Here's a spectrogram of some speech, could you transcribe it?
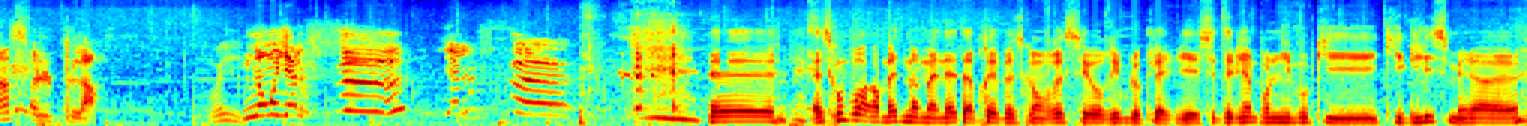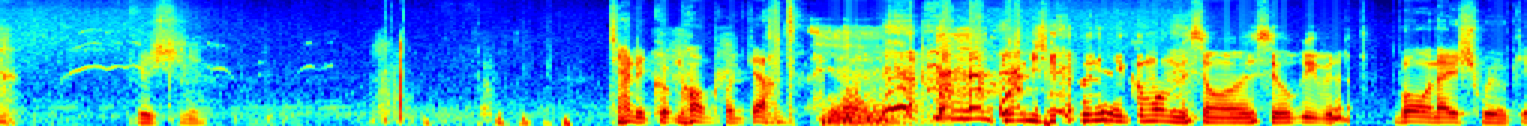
un seul plat oui. Non, il y a le feu Il y a le feu euh, Est-ce qu'on pourra remettre ma manette après Parce qu'en vrai, c'est horrible au clavier. C'était bien pour le niveau qui, qui glisse, mais là. euh, Fais chier. Tiens les commandes, regarde. J'ai donné les commandes, mais c'est en- c'est horrible. Bon, on a échoué, ok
